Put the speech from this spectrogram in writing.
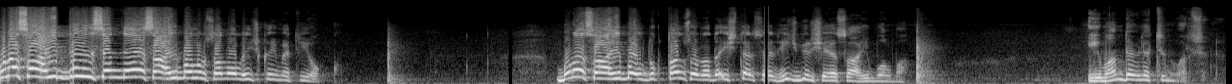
Buna sahip değilsen neye sahip olursan ol hiç kıymeti yok. Buna sahip olduktan sonra da istersen hiçbir şeye sahip olma. İman devletin var senin.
